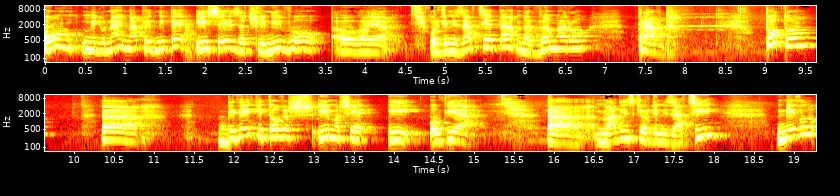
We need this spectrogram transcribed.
он меѓу најнапредните и се зачлени во оваа организацијата на ВМРО Правда. Потоа бидејќи тогаш имаше и овие а, младински организации, него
